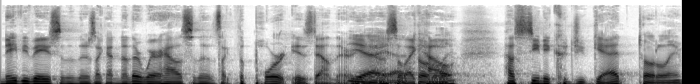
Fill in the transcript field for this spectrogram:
the Navy base and then there's like another warehouse and then it's like the port is down there. Yeah. You know? yeah so like totally. how how scenic could you get? Totally.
